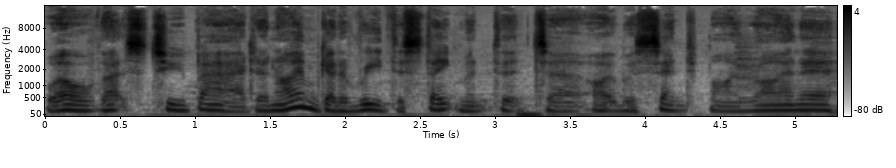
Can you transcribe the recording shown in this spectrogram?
well, that's too bad. And I am going to read the statement that uh, I was sent by Ryanair.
